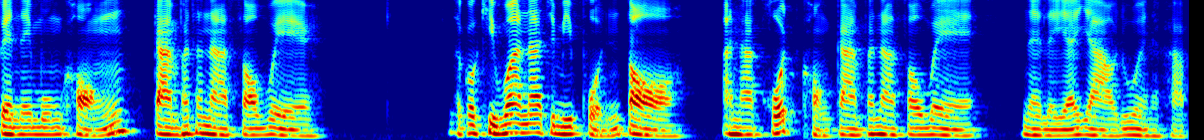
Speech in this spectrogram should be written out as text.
เป็นในมุมของการพัฒนาซอฟต์แวร์ แล้วก็คิดว่าน่าจะมีผลต่ออนาคตของการพัฒนาซอฟต์แวร์ในระยะยาวด้วยนะครับ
